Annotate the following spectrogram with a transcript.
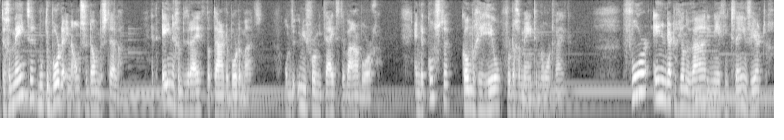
De gemeente moet de borden in Amsterdam bestellen, het enige bedrijf dat daar de borden maakt, om de uniformiteit te waarborgen. En de kosten komen geheel voor de gemeente Noordwijk. Voor 31 januari 1942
